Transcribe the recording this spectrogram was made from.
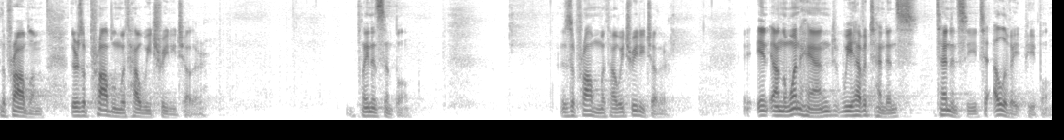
The problem there's a problem with how we treat each other. Plain and simple. There's a problem with how we treat each other. In, on the one hand, we have a tendency to elevate people.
